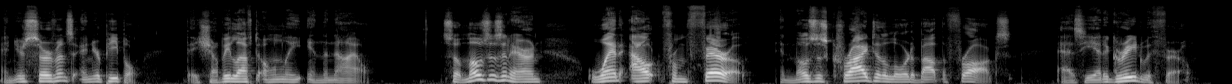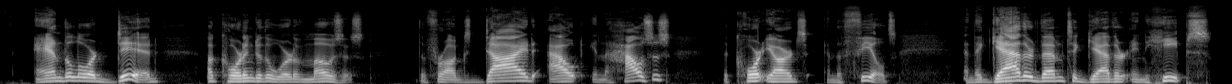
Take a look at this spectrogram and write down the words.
and your servants and your people they shall be left only in the Nile. So Moses and Aaron went out from Pharaoh, and Moses cried to the Lord about the frogs, as he had agreed with Pharaoh. And the Lord did according to the word of Moses. The frogs died out in the houses, the courtyards, and the fields, and they gathered them together in heaps,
